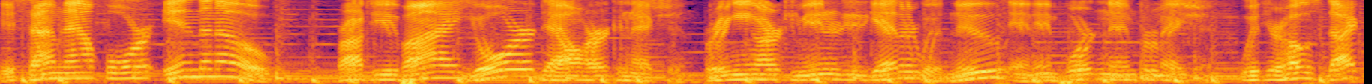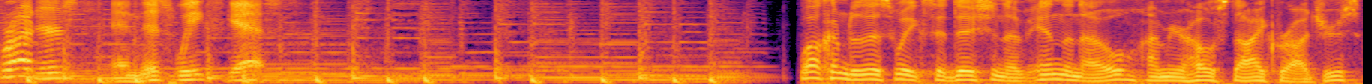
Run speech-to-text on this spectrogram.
It's time now for In the Know, brought to you by your Dalhart Connection, bringing our community together with new and important information. With your host, Dyke Rogers, and this week's guest. Welcome to this week's edition of In the Know. I'm your host, Dyke Rogers,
